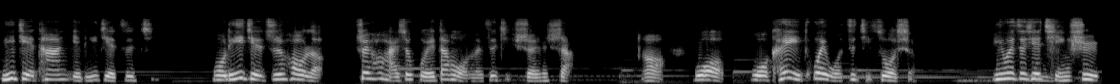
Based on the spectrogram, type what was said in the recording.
理解他，也理解自己。我理解之后了，最后还是回到我们自己身上。哦，我我可以为我自己做什么？因为这些情绪，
